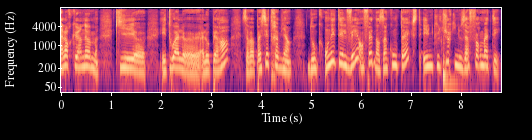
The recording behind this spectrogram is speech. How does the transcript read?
Alors qu'un homme qui est euh, étoile euh, à l'opéra, ça va passer très bien. Donc on est élevé en fait dans un contexte et une culture qui nous a formatés.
